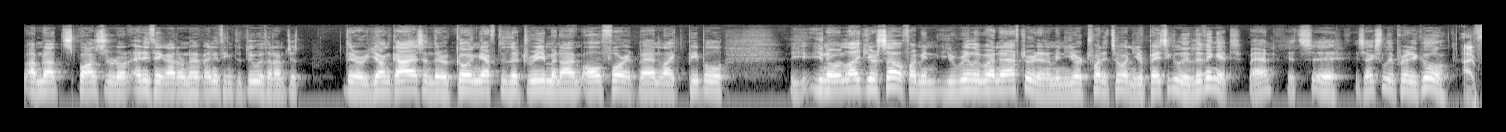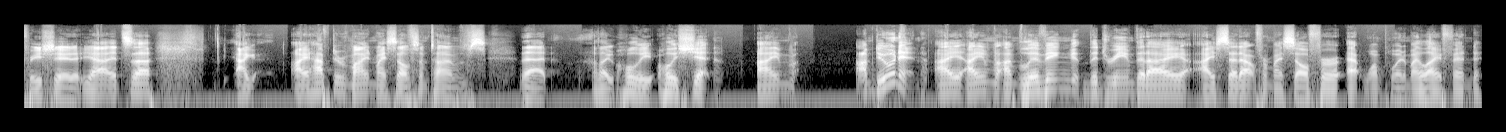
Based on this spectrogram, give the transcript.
I'm not sponsored or anything. I don't have anything to do with it. I'm just they're young guys and they're going after their dream, and I'm all for it, man. Like people. You know, like yourself. I mean, you really went after it, and I mean, you're 22 and you're basically living it, man. It's uh, it's actually pretty cool. I appreciate it. Yeah, it's uh, I I have to remind myself sometimes that like holy holy shit, I'm I'm doing it. I I'm I'm living the dream that I I set out for myself for at one point in my life, and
